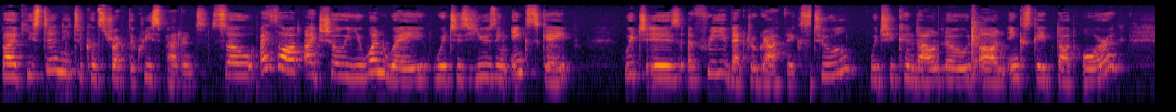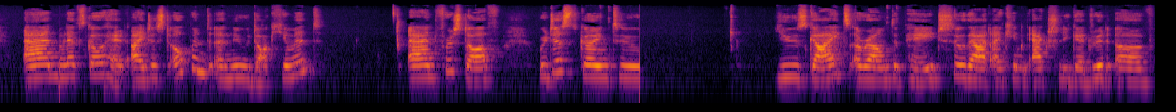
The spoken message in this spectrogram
but you still need to construct the crease patterns. So I thought I'd show you one way, which is using Inkscape, which is a free vector graphics tool, which you can download on inkscape.org. And let's go ahead. I just opened a new document. And first off, we're just going to use guides around the page so that I can actually get rid of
